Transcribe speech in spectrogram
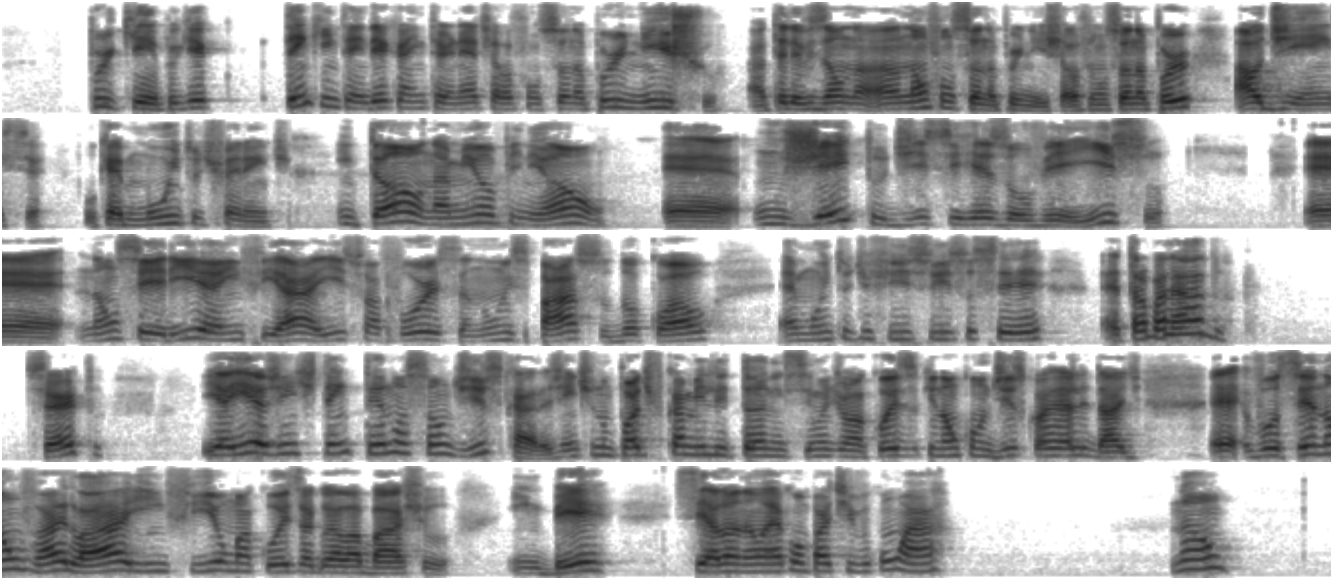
Por quê? Porque tem que entender que a internet ela funciona por nicho. A televisão não, não funciona por nicho, ela funciona por audiência, o que é muito diferente. Então, na minha opinião, é um jeito de se resolver isso é, não seria enfiar isso à força num espaço do qual é muito difícil isso ser é, trabalhado, certo? E aí a gente tem que ter noção disso, cara. A gente não pode ficar militando em cima de uma coisa que não condiz com a realidade. É, você não vai lá e enfia uma coisa goela abaixo em B se ela não é compatível com A. Não.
